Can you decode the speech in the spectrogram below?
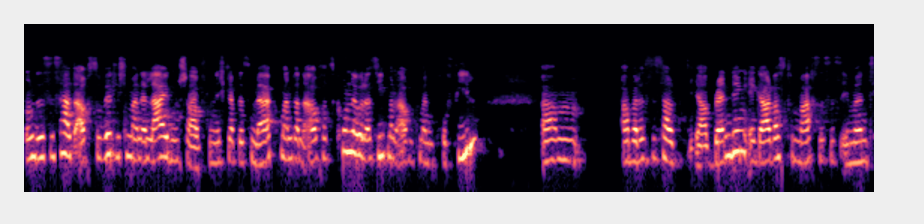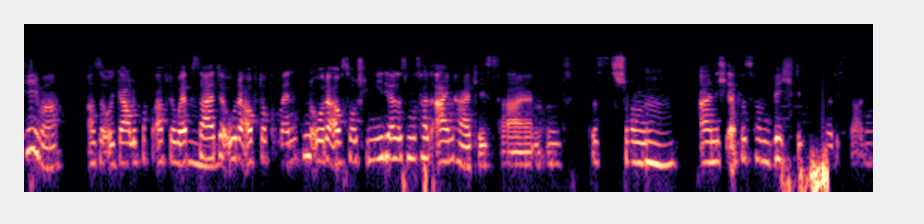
Und es ist halt auch so wirklich meine Leidenschaft. Und ich glaube, das merkt man dann auch als Kunde oder sieht man auch auf meinem Profil. Ähm, aber das ist halt, ja, Branding, egal was du machst, es ist immer ein Thema. Also egal ob auf, der Webseite mhm. oder auf Dokumenten oder auf Social Media, das muss halt einheitlich sein. Und das ist schon mhm eigentlich etwas vom Wichtigen, würde ich sagen.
